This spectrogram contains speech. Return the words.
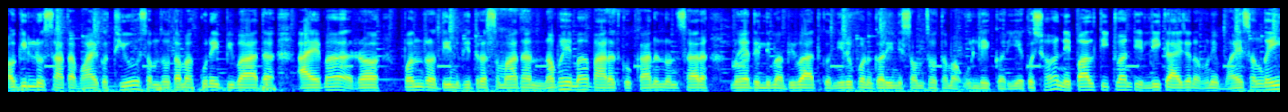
अघिल्लो साता भएको थियो। सम्झौतामा कुनै विवाद आएमा र पन्ध्र दिनभित्र समाधान नभएमा भारतको कानुनअनुसार नयाँ दिल्लीमा विवादको निरूपण गरिने सम्झौतामा उल्लेख गरिएको छ। नेपाल टी ट्वेन्टी लिग आयोजना हुने भएसँगै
